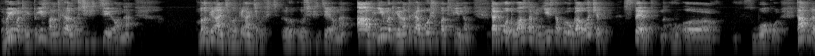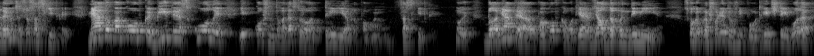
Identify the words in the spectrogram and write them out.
В Иматре Prisma, она такая русифицирована. В Лаперанте, в Лаперанте русифицирована. А в Иматре она такая больше под финнов. Так вот, у вас там есть такой уголочек, стенд э, сбоку. Там продаются все со скидкой. Мятая упаковка, битые сколы. И кошен эта вода стоила 3 евро, по-моему, со скидкой. Ну, была мятая упаковка, вот я ее взял до пандемии. Сколько прошло лет, я уже не помню, 3-4 года,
